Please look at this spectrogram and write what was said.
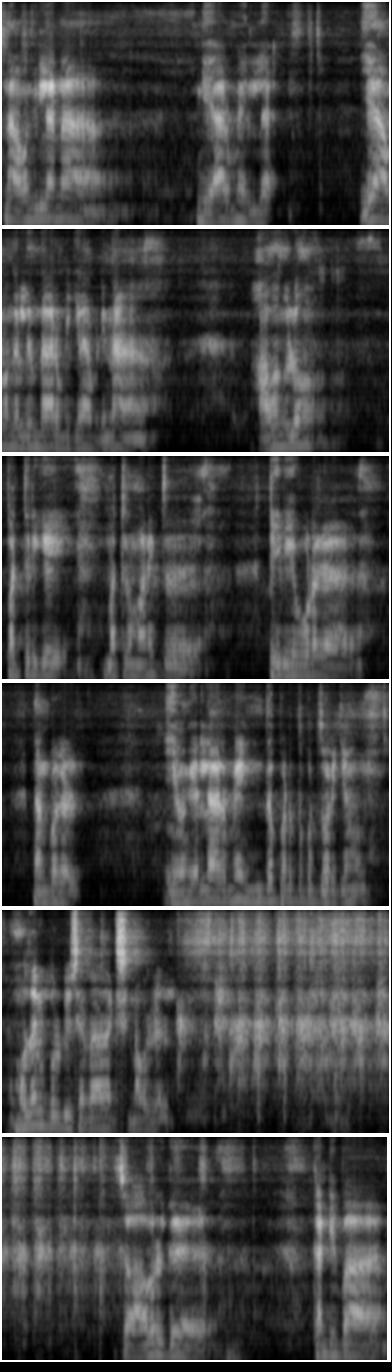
நான் அவங்க இல்லைன்னா இங்கே யாருமே இல்லை. ஏன் அவங்கள்லேருந்து ஆரம்பிக்கிறேன் அப்படின்னா அவங்களும் பத்திரிகை மற்றும் அனைத்து டிவி ஊடக நண்பர்கள் இவங்க எல்லாருமே இந்த படத்தை பொறுத்த வரைக்கும் முதல் ப்ரொடியூசர் ராதாகிருஷ்ணன் அவர்கள். ஸோ அவருக்கு கண்டிப்பாக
